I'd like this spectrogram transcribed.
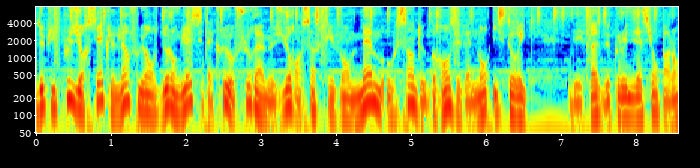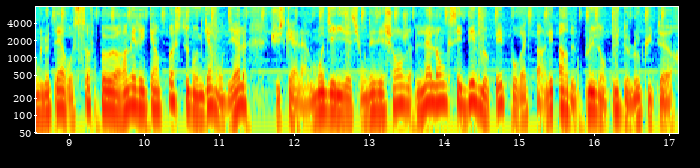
depuis plusieurs siècles, l'influence de l'anglais s'est accrue au fur et à mesure en s'inscrivant même au sein de grands événements historiques. Des phases de colonisation par l'Angleterre au soft power américain post-seconde guerre mondiale jusqu'à la mondialisation des échanges, la langue s'est développée pour être parlée par de plus en plus de locuteurs.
